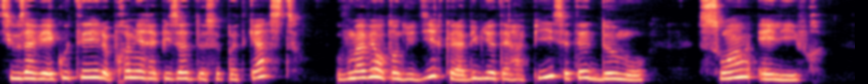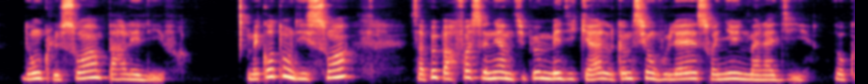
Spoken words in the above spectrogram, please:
Si vous avez écouté le premier épisode de ce podcast, vous m'avez entendu dire que la bibliothérapie, c'était deux mots, soin et livre. Donc le soin par les livres. Mais quand on dit soin, ça peut parfois sonner un petit peu médical, comme si on voulait soigner une maladie. Donc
